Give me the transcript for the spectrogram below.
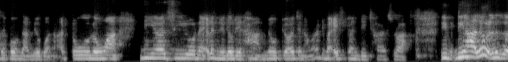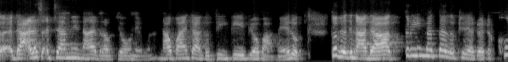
စေပုံစံမျိုးပေါ့နော်အတိုးလုံးဝ near zero နဲ့အဲ့လိုမျိုးလုပ်တဲ့ဟာမျိုးပြောချင်တာပေါ့နော်ဒီမှာ expenditure ဆိုတာဒီဒီဟာလေးကိုဒါအဲ့လိုအကြမ်းမြင်နားရတဲ့တော့ပြောနေပေါ့နော်နောက်ပိုင်းကျရင်သူ detail ပြောပါမယ်လို့သူပြောချင်တာဒါ3 method လို့ဖြစ်တဲ့အတွက်တစ်ခု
